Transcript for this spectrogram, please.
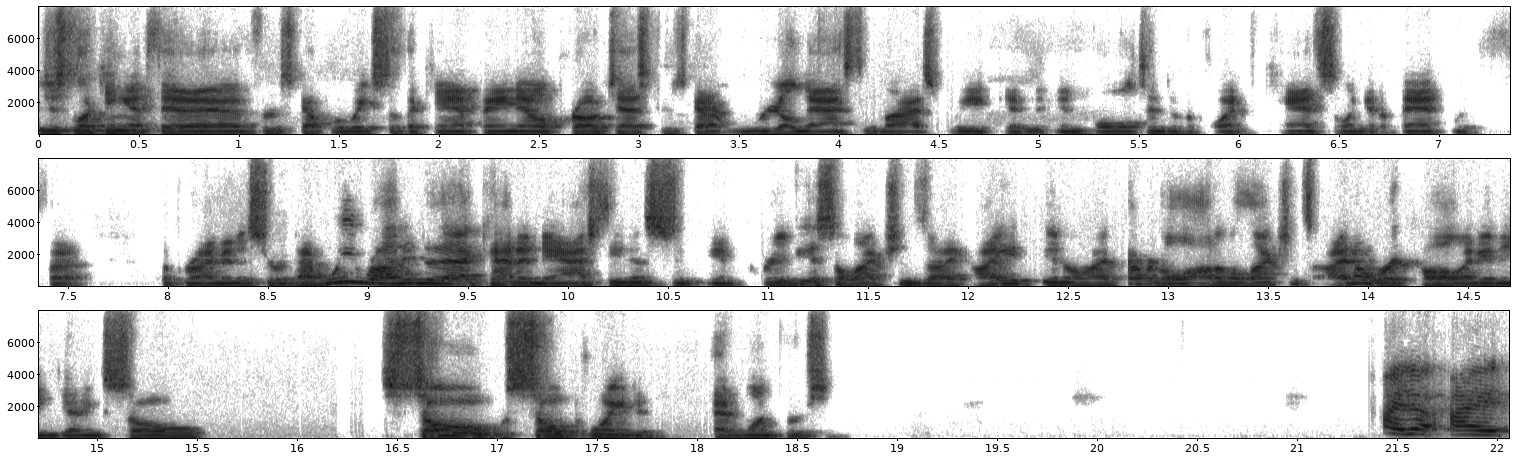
just looking at the first couple of weeks of the campaign now, protesters got real nasty last week in, in Bolton to the point of canceling an event with uh, the prime minister. Have we run into that kind of nastiness in, in, previous elections? I, I, you know, I've covered a lot of elections. I don't recall anything getting so, so, so pointed at one person. I, I,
